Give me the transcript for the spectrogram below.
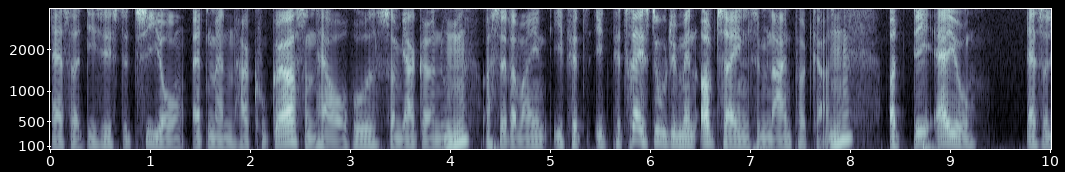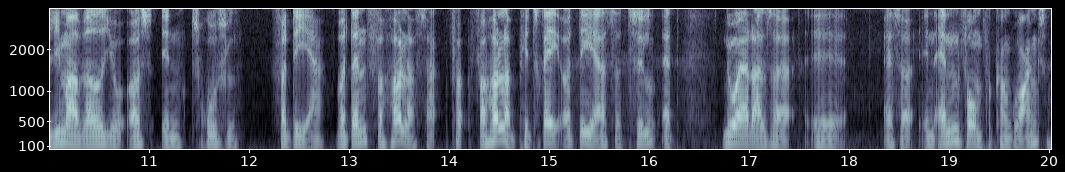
altså de sidste 10 år, at man har kunne gøre sådan her overhovedet, som jeg gør nu, mm. og sætter mig ind i P- et P3-studie med en optagelse til min egen podcast. mm, Og det er jo, altså lige meget hvad, jo også en trussel for DR. Hvordan forholder, sig, for, forholder P3 og DR sig til, at nu er der altså, øh, altså en anden form for konkurrence?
